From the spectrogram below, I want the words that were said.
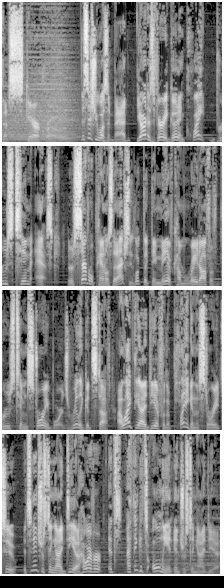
the Scarecrow. This issue wasn't bad. The art is very good and quite Bruce Timm esque. There are several panels that actually looked like they may have come right off of Bruce Timm's storyboards. Really good stuff. I like the idea for the plague in the story too. It's an interesting idea. However, it's I think it's only an interesting idea.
